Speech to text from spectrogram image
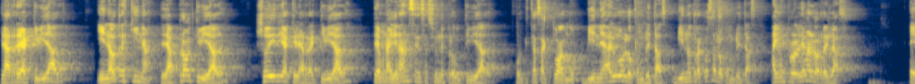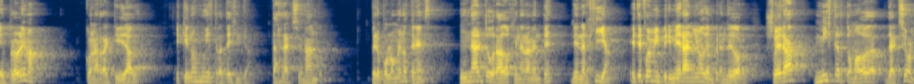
la reactividad y en la otra esquina la proactividad, yo diría que la reactividad te da una gran sensación de productividad porque estás actuando. Viene algo, lo completas. Viene otra cosa, lo completas. Hay un problema, lo arreglas. El problema con la reactividad es que no es muy estratégica. Estás reaccionando. Pero por lo menos tenés un alto grado generalmente de energía. Este fue mi primer año de emprendedor. Yo era Mr. Tomador de acción.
